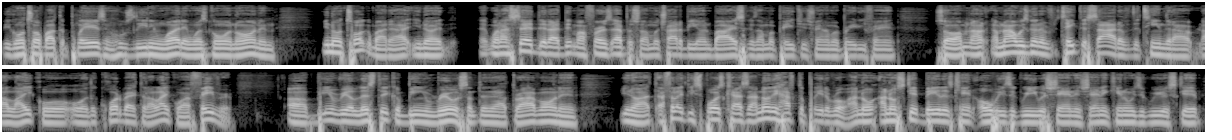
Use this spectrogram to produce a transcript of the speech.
We're gonna talk about the players and who's leading what and what's going on, and you know, talk about it. I, you know, when I said that I did my first episode, I'm gonna try to be unbiased because I'm a Patriots fan, I'm a Brady fan. So I'm not I'm not always gonna take the side of the team that I, I like or or the quarterback that I like or I favor. Uh, being realistic or being real is something that I thrive on, and you know I, I feel like these sportscasters I know they have to play the role. I know I know Skip Bayless can't always agree with Shannon. Shannon can't always agree with Skip,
